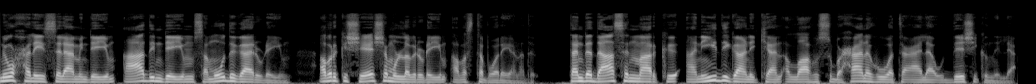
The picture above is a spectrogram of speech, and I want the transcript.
നൂഹ് അലൈഹിസ്സലാമിന്റെയും ആദിന്റെയും സമൂതുകാരുടെയും അവർക്ക് ശേഷമുള്ളവരുടെയും അവസ്ഥ പോലെയാണത്. തന്റെ ദാസന്മാർക്ക് അനീതി കാണിക്കാൻ അള്ളാഹു സുബഹാനഹൂവത്ത ആല ഉദ്ദേശിക്കുന്നില്ല.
